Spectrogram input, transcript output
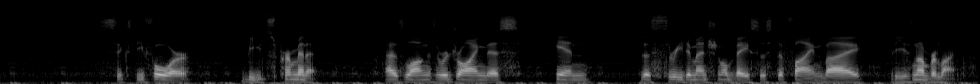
64 beats per minute, as long as we're drawing this in the three-dimensional basis defined by these number lines.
